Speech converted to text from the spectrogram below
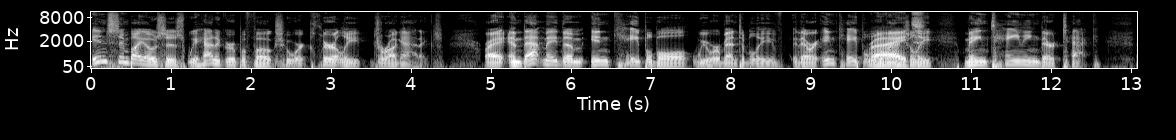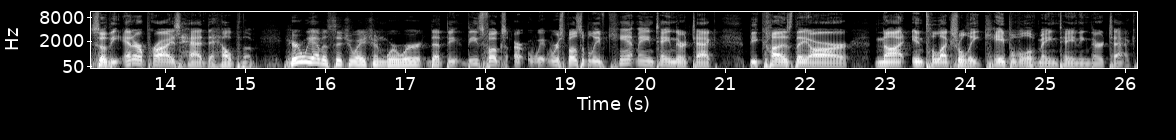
in symbiosis, we had a group of folks who were clearly drug addicts, right? And that made them incapable. We were meant to believe they were incapable Right. of actually maintaining their tech. So the Enterprise had to help them. Here we have a situation where we're that the, these folks are we- we're supposed to believe can't maintain their tech because they are not intellectually capable of maintaining their tech.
